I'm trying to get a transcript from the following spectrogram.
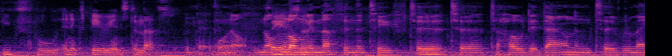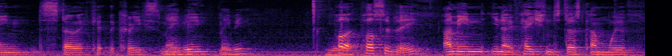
youthful, inexperienced, and that's a bit. Not not So, yeah, long so- enough in the tooth to, Mm. to, to hold it down and to remain stoic at the crease. Maybe. maybe. You Po- possibly. I mean, you know, patience does come with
